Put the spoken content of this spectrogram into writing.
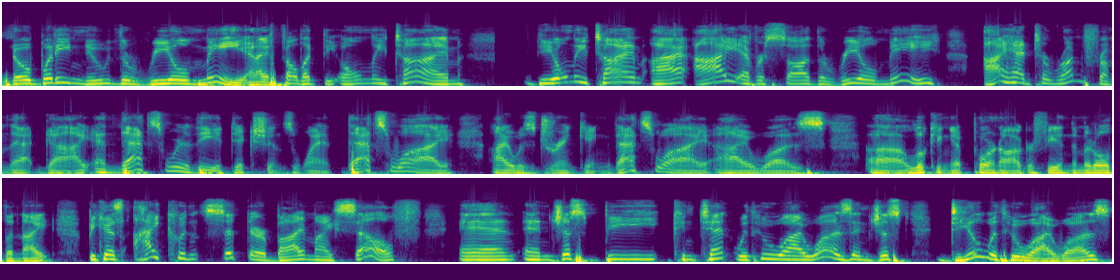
nobody knew the real me and i felt like the only time the only time I, I ever saw the real me, I had to run from that guy. And that's where the addictions went. That's why I was drinking. That's why I was uh, looking at pornography in the middle of the night because I couldn't sit there by myself and, and just be content with who I was and just deal with who I was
